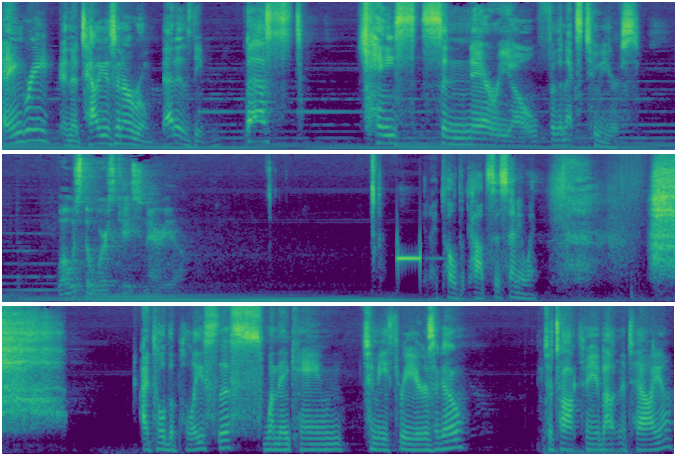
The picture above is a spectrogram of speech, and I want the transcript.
angry, and Natalia's in her room. That is the best case scenario for the next two years. What was the worst case scenario? I told the cops this anyway. I told the police this when they came to me three years ago to talk to me about Natalia.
